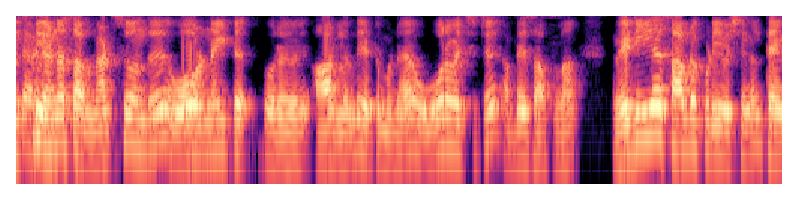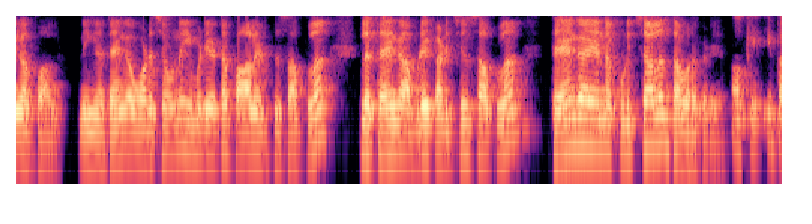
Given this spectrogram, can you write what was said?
எப்படி வேணா சாப்பிடும் நட்ஸ் வந்து ஓவர் நைட்டு ஒரு ஆறுல இருந்து எட்டு மணி நேரம் ஊற வச்சுட்டு அப்படியே சாப்பிடலாம். ரெடியா சாப்பிடக்கூடிய விஷயங்கள் தேங்காய் பால். நீங்க தேங்காய் உடைச்ச உடனே இமிடியேட்டா பால் எடுத்து சாப்பிடலாம். இல்ல தேங்காய் அப்படியே கடிச்சும் சாப்பிடலாம். தேங்காய் எண்ணெய் குடிச்சாலும் தவறு கிடையாது. ஓகே இப்ப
